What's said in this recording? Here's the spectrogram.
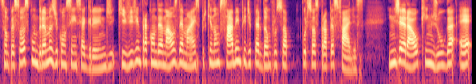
São pessoas com dramas de consciência grande que vivem para condenar os demais porque não sabem pedir perdão por, sua, por suas próprias falhas. Em geral, quem julga é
